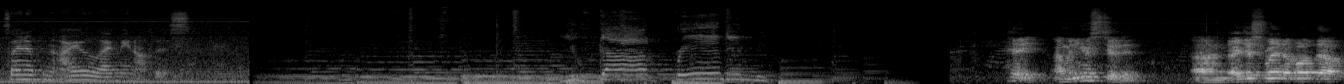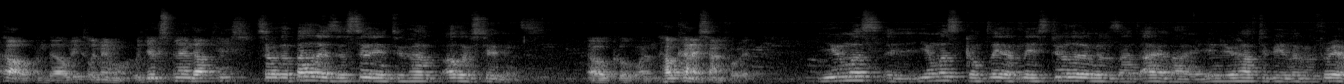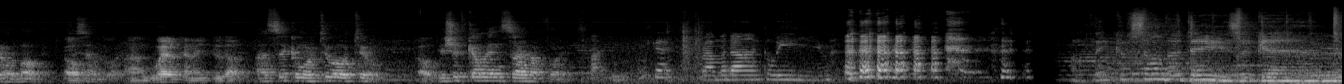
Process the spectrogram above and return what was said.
Sign up in the IELI main office. You've got a friend in me. Hey, I'm a new student, and I just read about the appel in the weekly memo. Would you explain that, please? So the PAL is a student to help other students. Oh, cool. And how can I sign for it? You must uh, you must complete at least two levels at ILI, and you have to be level three or above. Oh, to sample. and where can I do that? At Sycamore 202. Oh, You should come and sign up for it. Okay. Ramadan Kaleem. I'll think of summer days again.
